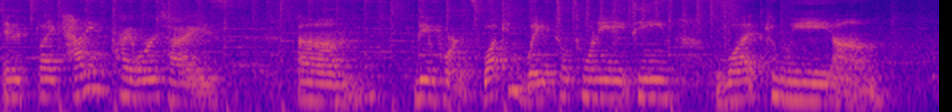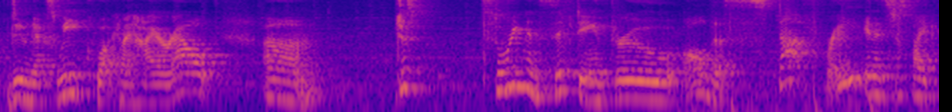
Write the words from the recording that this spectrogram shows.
And it's like, how do you prioritize um, the importance. What can wait till 2018? What can we um, do next week? What can I hire out? Um, just sorting and sifting through all the stuff, right? And it's just like,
